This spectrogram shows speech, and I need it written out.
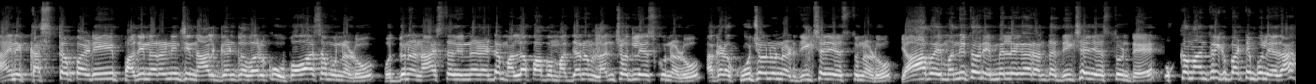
ఆయన కష్టపడి పదిన్నర నుంచి నాలుగు గంటల వరకు ఉపవాసం ఉన్నాడు. పొద్దున నాస్తా తిన్నాడంటే మళ్ళా పాపం మధ్యాహ్నం లంచ్ వదిలేసుకున్నాడు. అక్కడ కూర్చొని ఉన్నాడు దీక్ష చేస్తున్నాడు. యాభై మందితో ఎమ్మెల్యే గారు అంతా దీక్ష చేస్తుంటే ఒక్క మంత్రికి పట్టింపు లేదా?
